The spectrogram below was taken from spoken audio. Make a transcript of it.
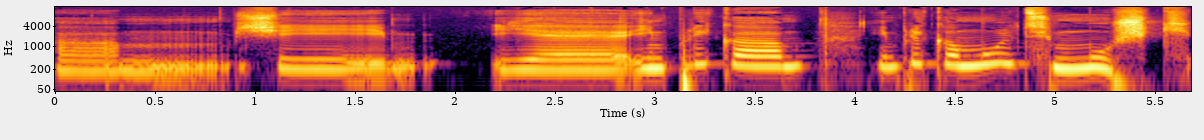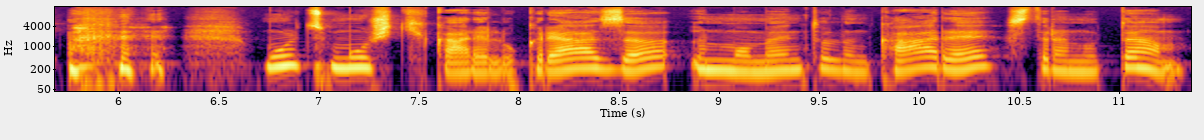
um, și e, implică, implică mulți mușchi, mulți mușchi care lucrează în momentul în care strănutăm.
